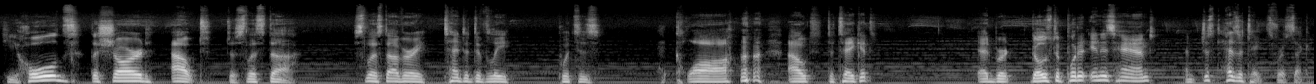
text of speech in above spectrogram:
He holds the shard out to Slista. Slista very tentatively puts his claw out to take it. Edbert goes to put it in his hand and just hesitates for a second.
